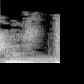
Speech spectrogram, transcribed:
just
